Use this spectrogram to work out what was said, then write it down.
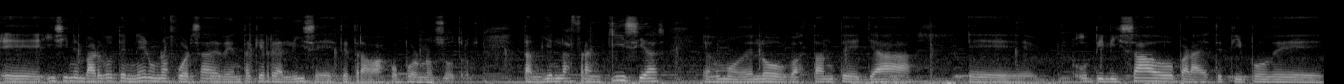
eh, y sin embargo tener una fuerza de venta que realice este trabajo por nosotros. También las franquicias es un modelo bastante ya eh, utilizado para este tipo de,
